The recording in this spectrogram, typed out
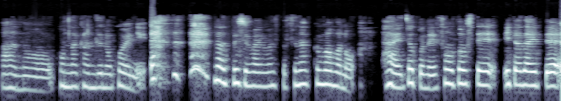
あの、こんな感じの声に なってしまいました。スナックママの。はい、ちょっとね、想像していただいて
